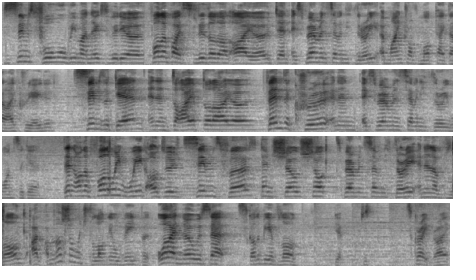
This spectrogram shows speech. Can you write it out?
Sims 4 will be my next video followed by Slither.io then Experiment 73 a Minecraft mod pack that I created. Sims again and then Diep.io then The Crew and then Experiment 73 once again. Then on the following week, I'll do Sims first, then Show Shock Experiment 73, and then a vlog. I am not sure which vlog it will be, but all I know is that it's gonna be a vlog. Yep, just, it's great, right?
